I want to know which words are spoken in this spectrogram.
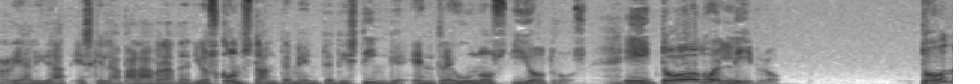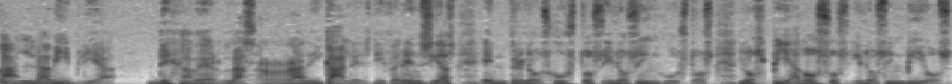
realidad es que la palabra de Dios constantemente distingue entre unos y otros. Y todo el libro, toda la Biblia, deja ver las radicales diferencias entre los justos y los injustos, los piadosos y los impíos,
